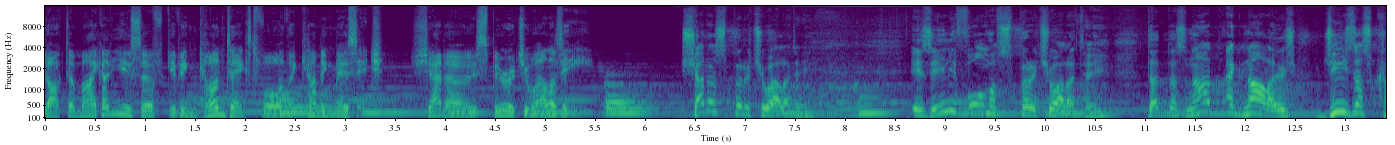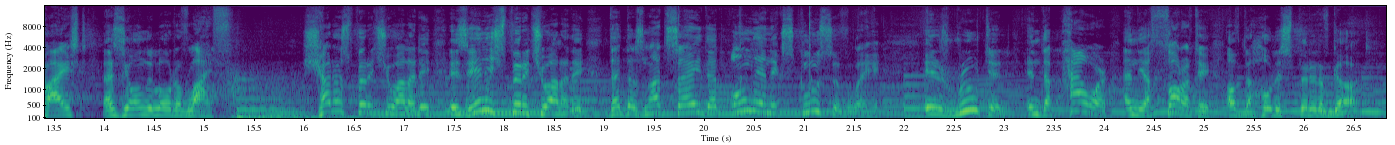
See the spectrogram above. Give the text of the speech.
Dr. Michael Youssef giving context for the coming message Shadow Spirituality. Shadow spirituality is any form of spirituality that does not acknowledge Jesus Christ as the only Lord of life. Shadow spirituality is any spirituality that does not say that only and exclusively is rooted in the power and the authority of the Holy Spirit of God.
